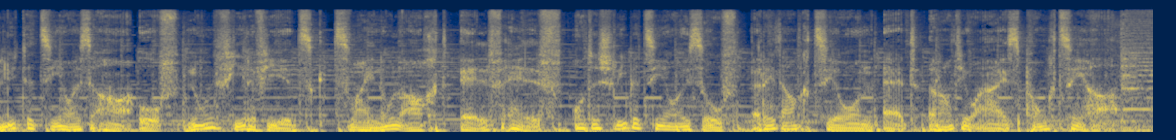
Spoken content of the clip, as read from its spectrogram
rufen Sie uns an auf 044 208 1111 oder schreiben Sie uns auf redaktion.radio1.ch.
